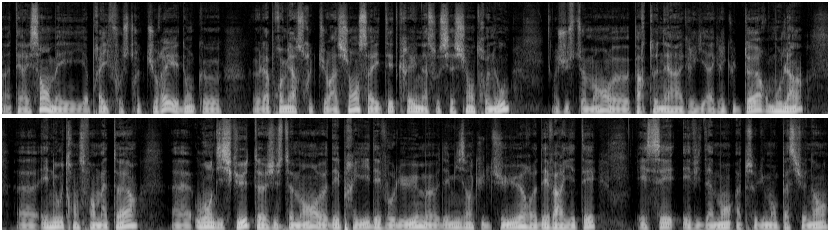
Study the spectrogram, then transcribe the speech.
intéressant, mais après il faut structurer et donc la première structuration, ça a été de créer une association entre nous, justement, partenaires agri- agriculteurs, moulins, et nous, transformateurs, où on discute justement des prix, des volumes, des mises en culture, des variétés. Et c'est évidemment absolument passionnant,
